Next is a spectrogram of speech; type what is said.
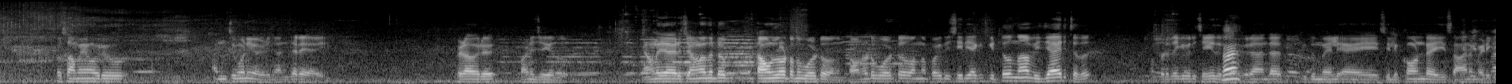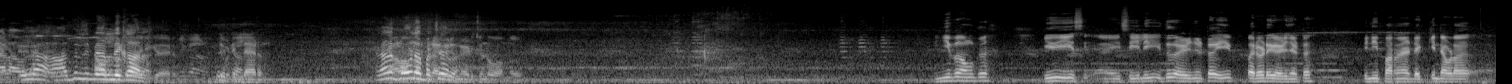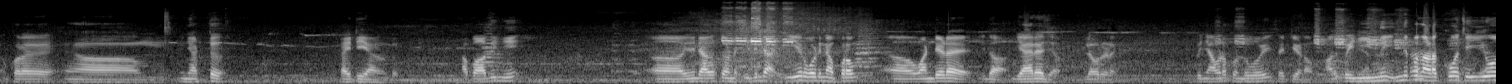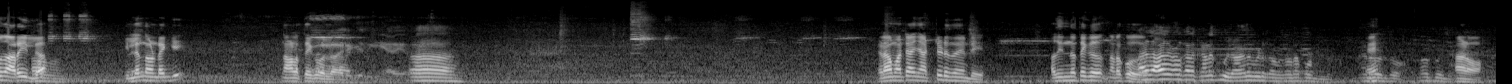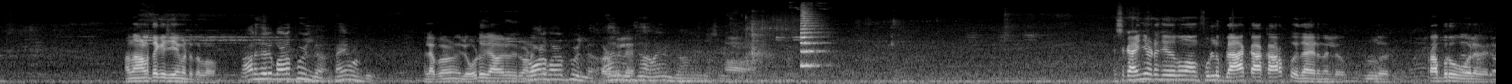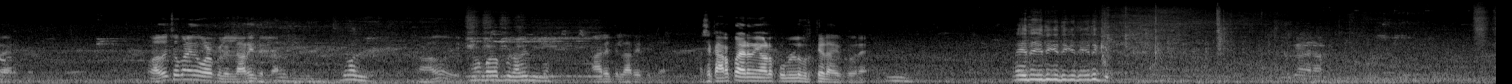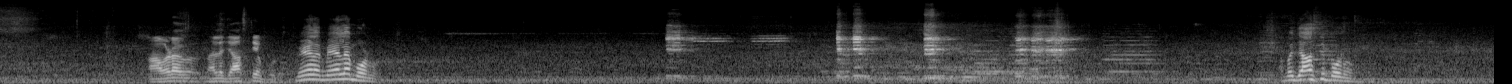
ഇപ്പോൾ സമയം ഒരു അഞ്ച് മണി കഴിഞ്ഞ് അഞ്ചരയായി. ഇപ്പോഴാണ് അവർ പണി ചെയ്യുന്നത് ഞങ്ങൾ വിചാരിച്ചു ഞങ്ങൾ എന്നിട്ട് ടൗണിലോട്ടൊന്ന് പോയിട്ട് വന്നു. ടൗണിലോട്ട് പോയിട്ട് വന്നപ്പോൾ ഇത് ശരിയാക്കി കിട്ടുമെന്നാണ് വിചാരിച്ചത്. അപ്പോഴത്തേക്ക് ഇവർ ചെയ്തില്ല. ഇവർ അതിന്റെ ഇത് മെലി സിലിക്കോണിന്റെ ഈ സാധനം മേടിക്കാൻ. ഇവിടെ ഇല്ലായിരുന്നു. മേടിച്ചോണ്ട് പോകുന്നത് ഇനിയിപ്പോൾ നമുക്ക് ഈ ഈ സീലിംഗ് ഇത് കഴിഞ്ഞിട്ട് ഈ പരിപാടി കഴിഞ്ഞിട്ട് ഇനി പറഞ്ഞ ഡെക്കിന്റെ അവിടെ കുറേ ഞട്ട് ടൈറ്റ് ചെയ്യാനുണ്ട്. അപ്പോൾ അതിനി ആ, ഇതിന്റെ അകത്തുണ്ട് ഇതിന്റെ ഈ റോഡിനപ്പുറം വണ്ടിയുടെ ഇതാ ഗ്യാരേജാണ് ലോറിയുടെ. അപ്പോൾ ഞാൻ അവിടെ കൊണ്ടുപോയി സെറ്റ് ചെയ്യണം. അതിപ്പോൾ ഇനി ഇന്ന് ഇന്നിപ്പോൾ നടക്കുമോ ചെയ്യുമോ എന്ന് അറിയില്ല. ഇല്ലെന്നുണ്ടെങ്കിൽ നാളത്തേക്ക് വല്ലതായിരിക്കും എടാ മറ്റേ ഞട്ടിടുന്നതിന്റെ അത് ഇന്നത്തേക്ക് നടക്കുമോ ആണോ? അത് നാളത്തേക്ക് ചെയ്യാൻ പറ്റത്തുള്ളൂ? നാളെ കുഴപ്പമില്ല. ടൈമുണ്ട്. അല്ല അപ്പോൾ ലോഡ് രാവിലെ വരുവാണെങ്കിൽ കുഴപ്പമില്ല. സമയമുണ്ട്. ആ. പക്ഷെ കഴിഞ്ഞ വട്ടം ചെയ്തപ്പോൾ ഫുള്ള് ബ്ലാക്ക് ആ കറുപ്പ് ഇതായിരുന്നല്ലോ ഫുള്ള് റബ്ബർ പോലെ വരുന്നത് അത് ചോക്കണ ഇത് കുഴപ്പമില്ല അറിയത്തില്ല. ഇത് മതി. ആ അത് മതി. ഞാൻ കുഴപ്പമില്ല അറിയില്ല അറിയത്തില്ല അറിയത്തില്ല. പക്ഷെ കറുപ്പായിരുന്നു ഇയാളെ ഫുള്ള് വൃത്തിയായി പോലെ ഇത് ഇരിക്ക് അവിടെ നല്ല ജാസ്തിയാ പോടും മേലെ മേലെ പോണം അപ്പൊ ജാസ്തി പോണോ?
